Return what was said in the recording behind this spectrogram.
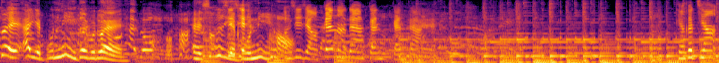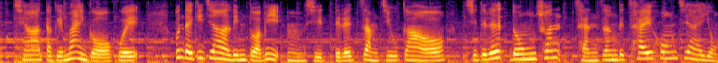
对，哎、啊，也不腻，对不对？太多哎、是不是也不腻哈？好，谢谢。干了，大家干干大家。听到这，请大家卖误会。本地记者林大美，唔是伫咧站酒家哦，是伫咧农村田庄的采访者用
